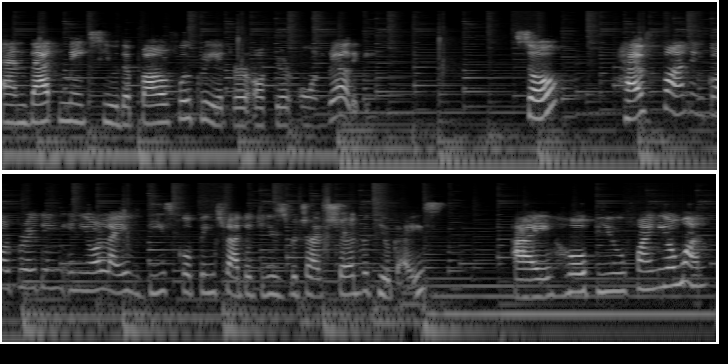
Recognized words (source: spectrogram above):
And that makes you the powerful creator of your own reality. So, have fun incorporating in your life these coping strategies which I've shared with you guys. I hope you find your one.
